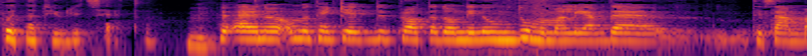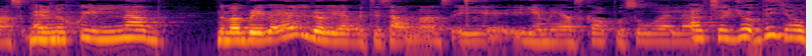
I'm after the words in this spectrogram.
på ett naturligt sätt. Hur är det nu, om du tänker, du pratade om din ungdom och man levde tillsammans. Är det någon skillnad när man blir äldre och lever tillsammans i, i gemenskap och så eller? Alltså, jag, vi har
